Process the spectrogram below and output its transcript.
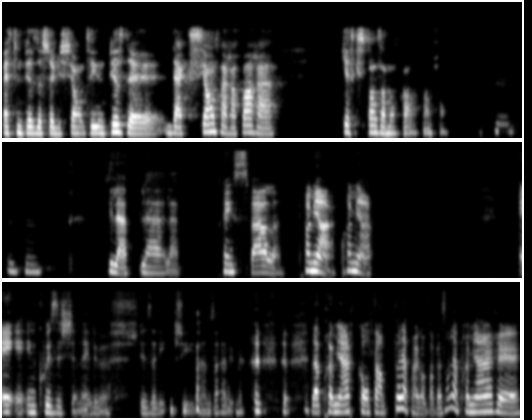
ben, c'est une piste de solution, une piste d'action par rapport à qu'est-ce qui se passe dans mon corps, dans le fond. Mm-hmm. C'est la, la, la principale, première, première. Inquisition, je suis désolée, j'ai la misère avec moi. la première contemplation, pas la première contemplation, la première euh,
